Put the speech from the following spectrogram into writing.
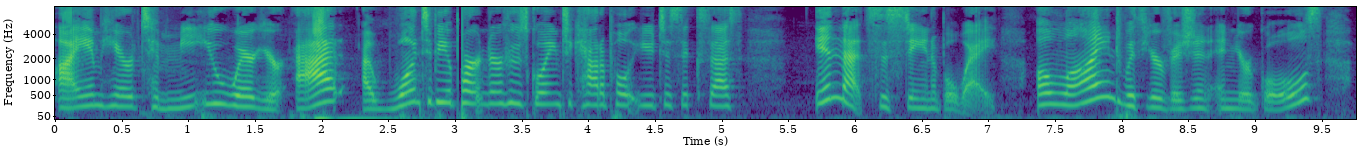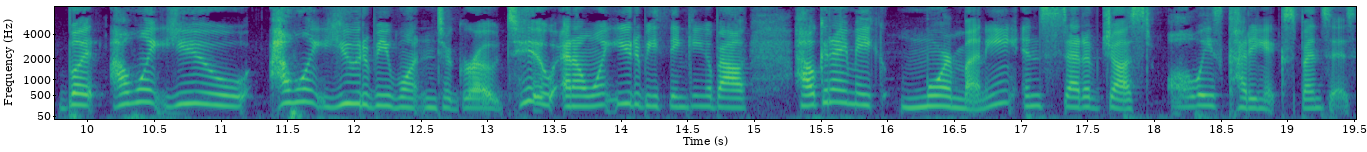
I am here to meet you where you're at. I want to be a partner who's going to catapult you to success in that sustainable way, aligned with your vision and your goals, but I want you I want you to be wanting to grow too, and I want you to be thinking about how can I make more money instead of just always cutting expenses.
